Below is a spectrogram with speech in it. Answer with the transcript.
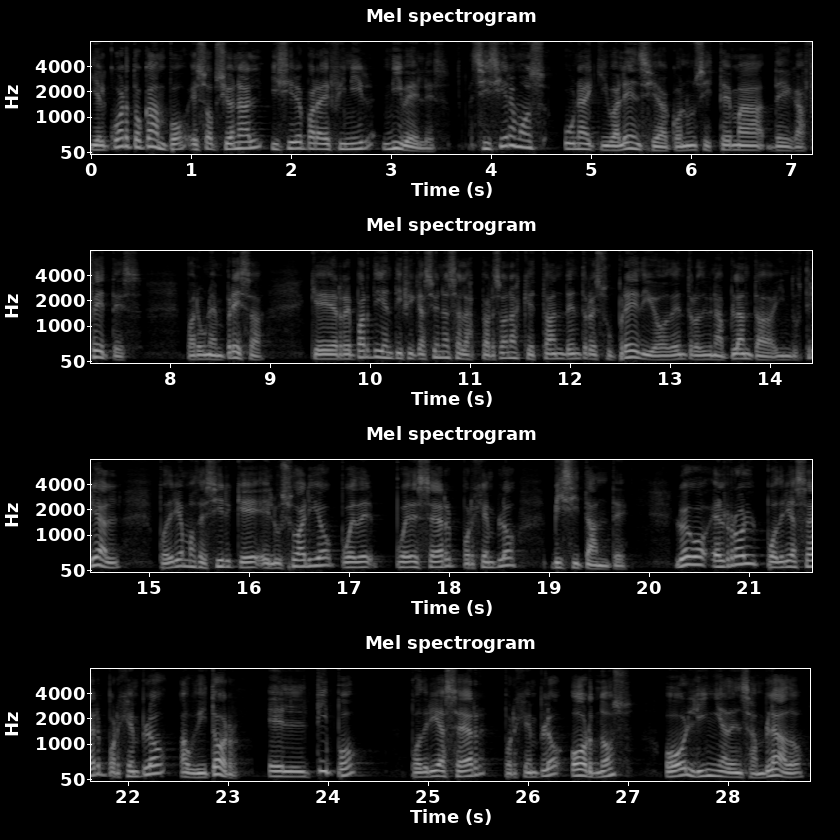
Y el cuarto campo es opcional y sirve para definir niveles. Si hiciéramos una equivalencia con un sistema de gafetes para una empresa que reparte identificaciones a las personas que están dentro de su predio o dentro de una planta industrial, podríamos decir que el usuario puede, puede ser, por ejemplo, visitante. Luego el rol podría ser, por ejemplo, auditor. El tipo podría ser, por ejemplo, hornos o línea de ensamblado,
